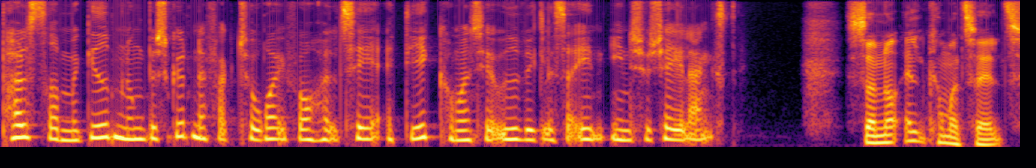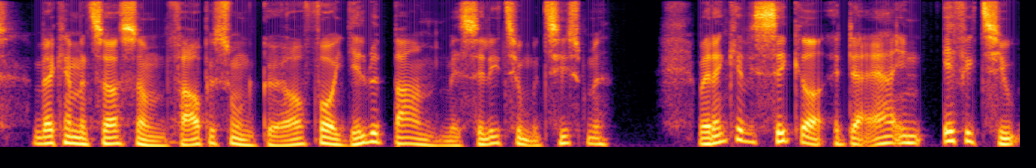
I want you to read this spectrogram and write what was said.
polstret dem og givet dem nogle beskyttende faktorer i forhold til, at de ikke kommer til at udvikle sig ind i en social angst. Så når alt kommer til alt, hvad kan man så som fagperson gøre for at hjælpe barn med selektiv mutisme? Hvordan kan vi sikre, at der er en effektiv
